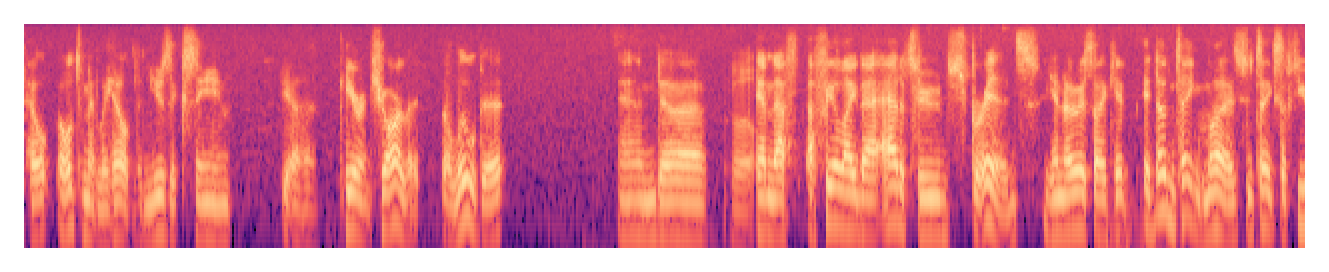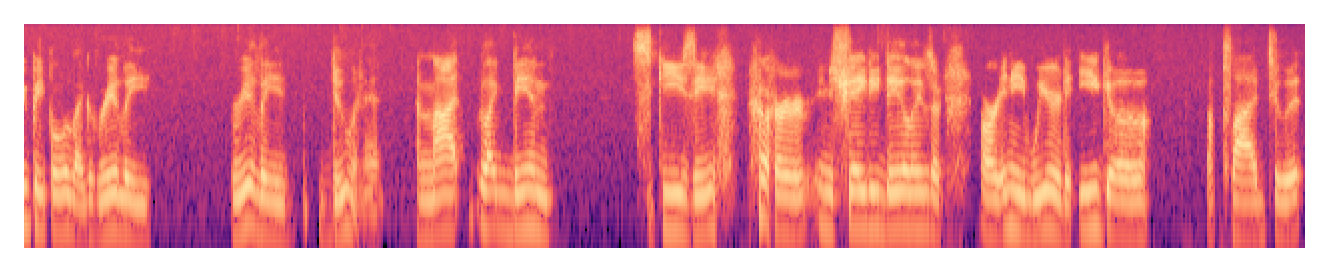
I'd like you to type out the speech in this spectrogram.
help ultimately help the music scene uh, here in Charlotte a little bit, and. Uh, and I, I feel like that attitude spreads you know it's like it, it doesn't take much it takes a few people like really really doing it and not like being skeezy or any shady dealings or, or any weird ego applied to it.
